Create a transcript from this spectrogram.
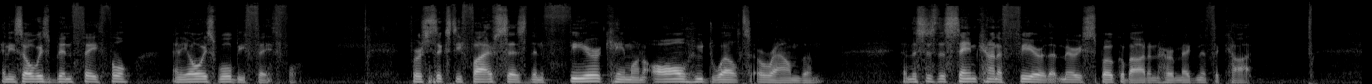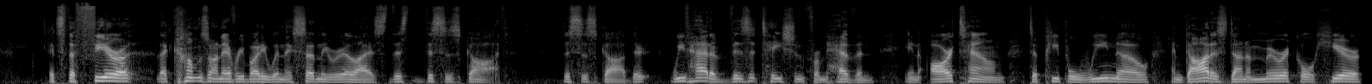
And he's always been faithful, and he always will be faithful. Verse 65 says, Then fear came on all who dwelt around them. And this is the same kind of fear that Mary spoke about in her Magnificat. It's the fear that comes on everybody when they suddenly realize this, this is God. This is God. There, we've had a visitation from heaven in our town to people we know, and God has done a miracle here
